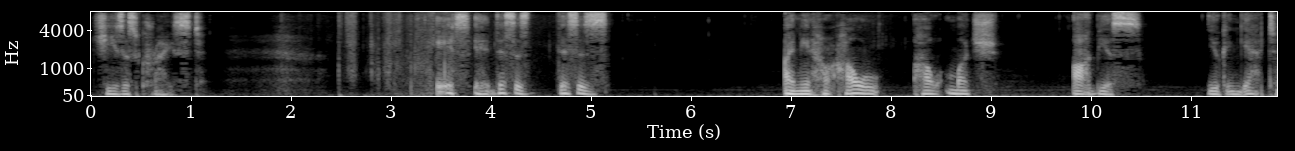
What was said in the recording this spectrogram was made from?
Jesus Christ. It's it, this is this is I mean how how how much obvious you can get.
